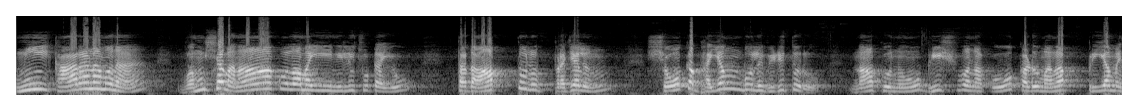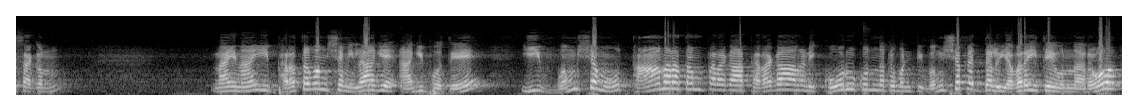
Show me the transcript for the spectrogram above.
నీ కారణమున వంశమనాకులమై నిలుచుటయు తదాప్తులు ప్రజలున్ శోక భయంబులు విడుతురు. నాకును భీష్మునకు కడుమన ప్రియమెసగన్ నాయన ఈ భరతవంశం ఇలాగే ఆగిపోతే ఈ వంశము తామర తంపరగా పెరగాలని కోరుకున్నటువంటి వంశ పెద్దలు ఎవరైతే ఉన్నారో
